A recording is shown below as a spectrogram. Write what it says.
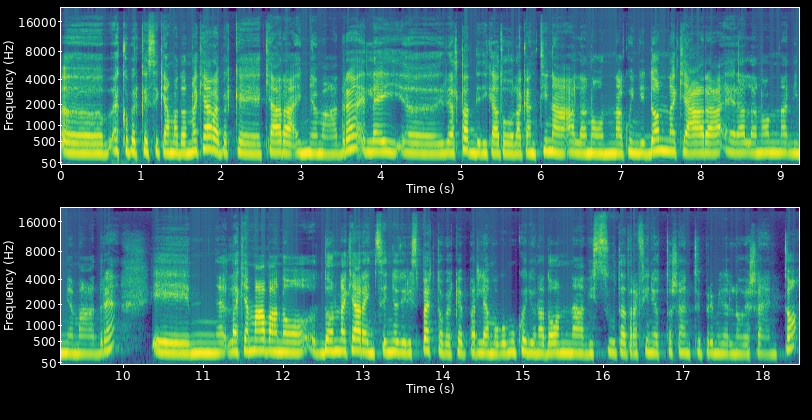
Uh, ecco perché si chiama Donna Chiara, perché Chiara è mia madre e lei uh, in realtà ha dedicato la cantina alla nonna, quindi Donna Chiara era la nonna di mia madre e mh, la chiamavano Donna Chiara in segno di rispetto perché parliamo comunque di una donna vissuta tra fine 800 e primi del Novecento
